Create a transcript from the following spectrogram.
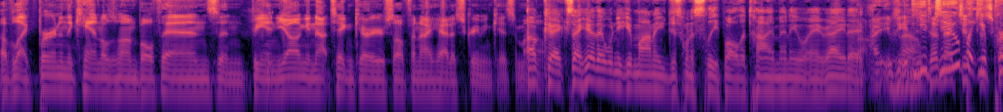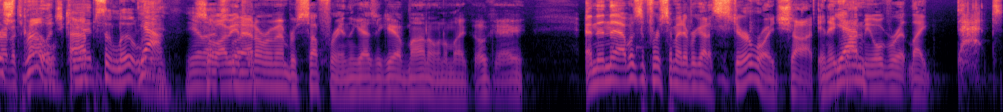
of like burning the candles on both ends and being young and not taking care of yourself. And I had a screaming case of mono. Okay, because I hear that when you get mono, you just want to sleep all the time anyway, right? I- I, You doesn't do, but you push through. college kid? Absolutely. Yeah. yeah so I mean, why- I don't remember suffering. The guys like, you have mono, and I'm like, okay. And then that was the first time I'd ever got a steroid shot, and it Yeah. got me over it like that.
